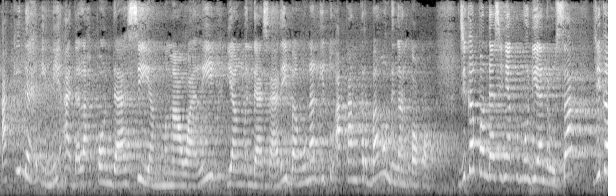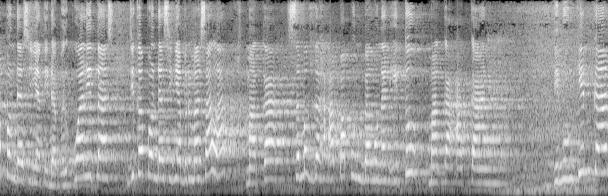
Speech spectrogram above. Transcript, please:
akidah ini adalah pondasi yang mengawali, yang mendasari bangunan itu akan terbangun dengan kokoh. Jika pondasinya kemudian rusak, jika pondasinya tidak berkualitas, jika pondasinya bermasalah, maka semegah apa pun bangunan itu maka akan dimungkinkan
